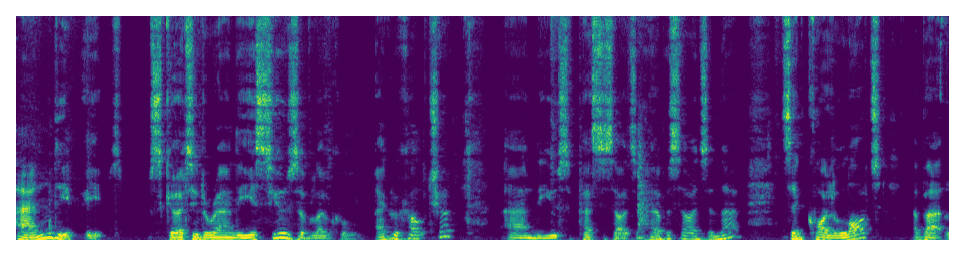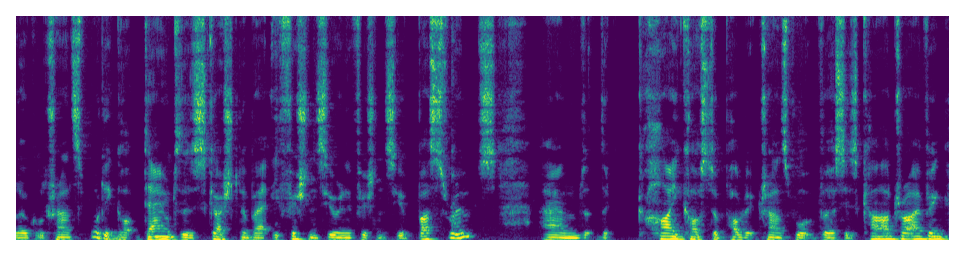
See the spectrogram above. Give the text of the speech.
and it, it skirted around the issues of local agriculture and the use of pesticides and herbicides in that. It said quite a lot about local transport. It got down to the discussion about efficiency or inefficiency of bus routes and the high cost of public transport versus car driving,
